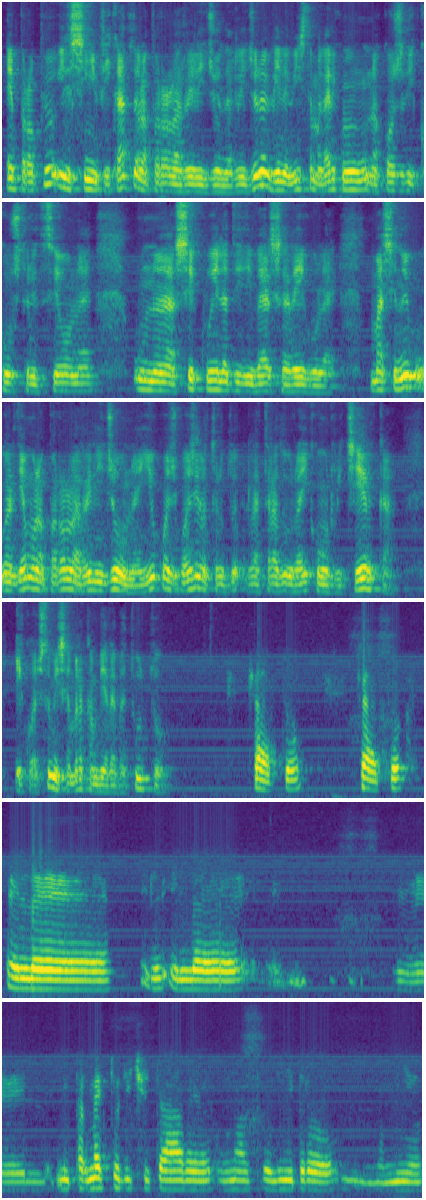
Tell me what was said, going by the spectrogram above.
è proprio il significato della parola religione. La religione viene vista magari come una cosa di costrizione, una sequela di diverse regole, ma se noi guardiamo la parola religione, io quasi quasi la, la tradurrei con ricerca e questo mi sembra cambierebbe tutto. Certo, certo. Il, il, il, mi permetto di citare un altro libro, mio,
